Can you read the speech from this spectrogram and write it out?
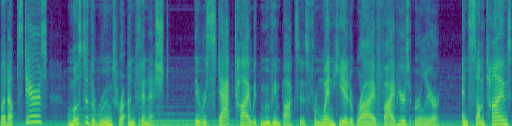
But upstairs, most of the rooms were unfinished. They were stacked high with moving boxes from when he had arrived five years earlier. And sometimes,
